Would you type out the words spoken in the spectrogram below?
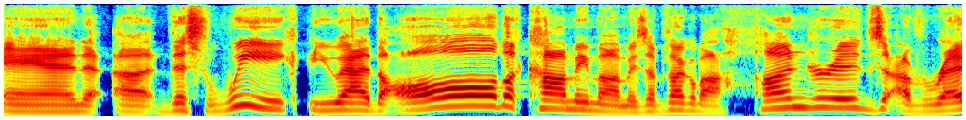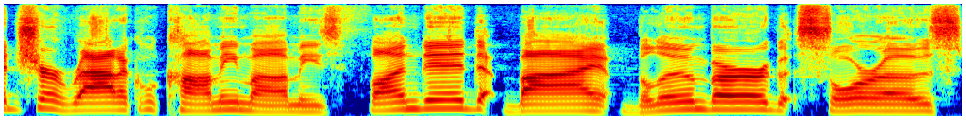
And uh, this week, you had all the commie mommies. I'm talking about hundreds of red shirt radical commie mommies funded by Bloomberg, Soros,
